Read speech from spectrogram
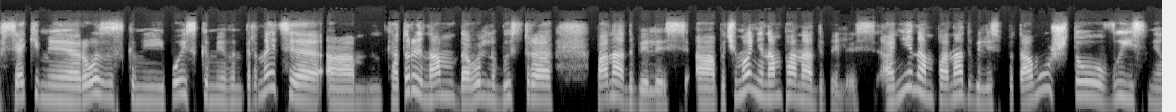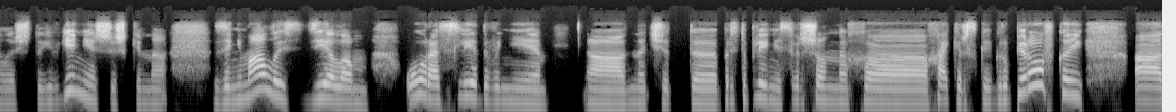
всякими розысками и поисками в интернете, а, которые нам довольно быстро понадобились. А почему они нам понадобились? Они нам понадобились потому, что выяснилось, что Евгения Шишкина занималась делом о расследовании а, значит, э, преступлений, совершенных а, хакерской группировкой, а,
